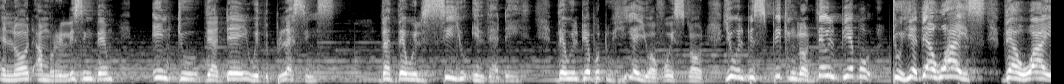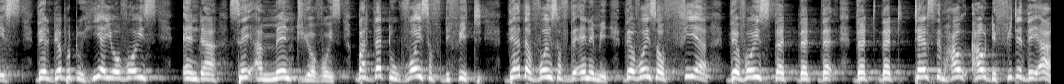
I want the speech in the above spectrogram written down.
and Lord, I'm releasing them into their day with blessings that they will see you in their day. They will be able to hear your voice, Lord. You will be speaking, Lord. They will be able to hear. They are wise. They are wise. They'll be able to hear your voice and uh, say amen to your voice. But that voice of defeat, the voice of the enemy, the voice of fear, the voice that, that, that, that, that tells them how, how defeated they are,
